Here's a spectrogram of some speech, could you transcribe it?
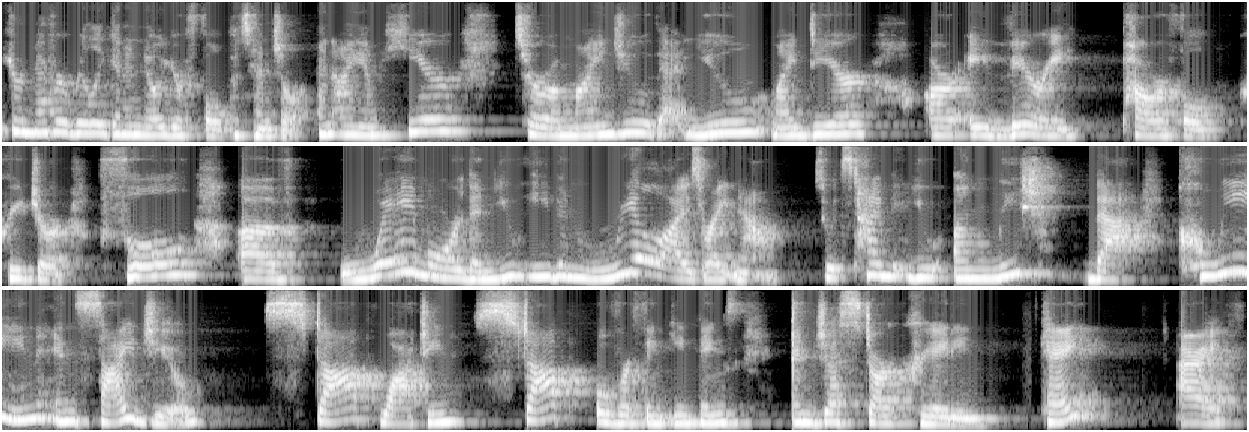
you're never really going to know your full potential. And I am here to remind you that you, my dear, are a very powerful creature full of way more than you even realize right now. So it's time that you unleash that queen inside you. Stop watching, stop overthinking things, and just start creating. Okay? All right.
